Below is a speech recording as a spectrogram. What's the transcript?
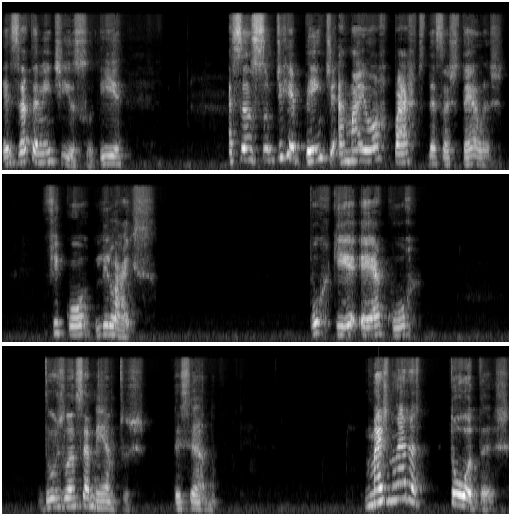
Exatamente isso. E a Samsung, de repente, a maior parte dessas telas ficou lilás. Porque é a cor dos lançamentos desse ano. Mas não era todas.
